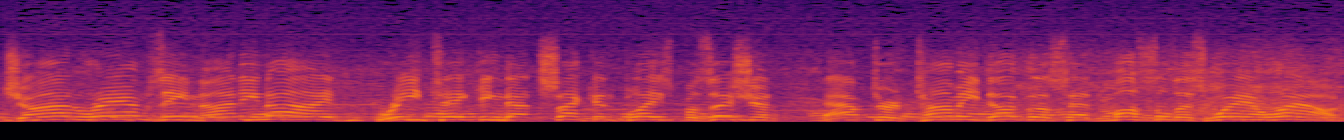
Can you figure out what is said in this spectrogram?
John Ramsey, 99, retaking that second place position after Tommy Douglas had muscled his way around.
